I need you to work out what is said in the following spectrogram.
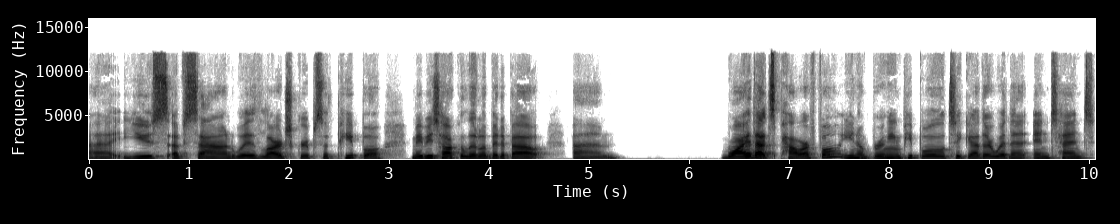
uh, use of sound with large groups of people. Maybe talk a little bit about um, why that's powerful, you know, bringing people together with an intent,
